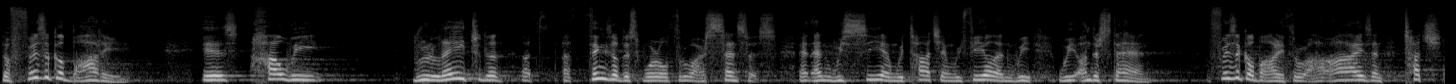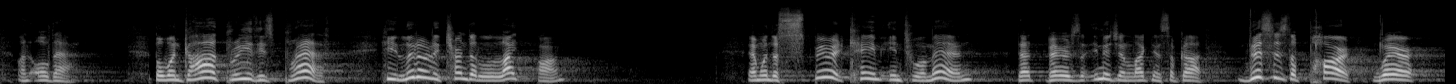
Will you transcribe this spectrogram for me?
The physical body is how we relate to the uh, uh, things of this world through our senses. And, and we see and we touch and we feel and we, we understand. Physical body through our eyes and touch and all that. But when God breathed his breath, he literally turned the light on. And when the Spirit came into a man that bears the image and likeness of God, this is the part where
